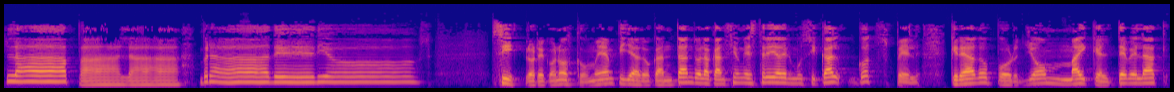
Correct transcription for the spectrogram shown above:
la palabra de Dios. Sí, lo reconozco, me han pillado cantando la canción estrella del musical Godspell, creado por John Michael Tebelak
